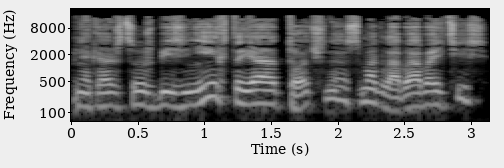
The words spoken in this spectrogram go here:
Мне кажется, уж без них-то я точно смогла бы обойтись.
